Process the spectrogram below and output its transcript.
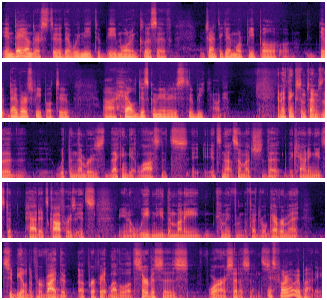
and they understood that we need to be more inclusive and trying to get more people, diverse people, to uh, help these communities to be counted. And I think sometimes the, the with the numbers that can get lost. It's it's not so much that the county needs to pad its coffers. It's you know we need the money coming from the federal government to be able to provide the appropriate level of services for our citizens. It's for everybody.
